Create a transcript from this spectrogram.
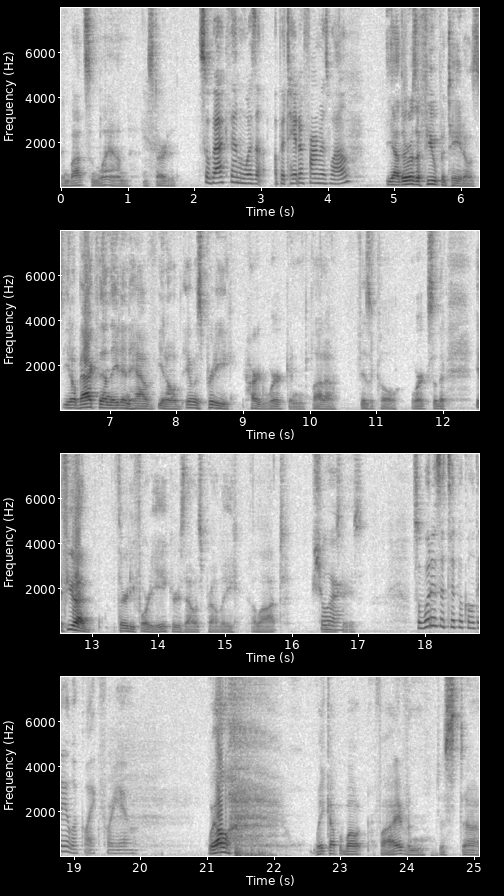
and bought some land and started. so back then was a, a potato farm as well? Yeah, there was a few potatoes. You know, back then they didn't have. You know, it was pretty hard work and a lot of physical work. So the, if you had 30, 40 acres, that was probably a lot. Sure. So, what does a typical day look like for you? Well, wake up about five and just uh,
